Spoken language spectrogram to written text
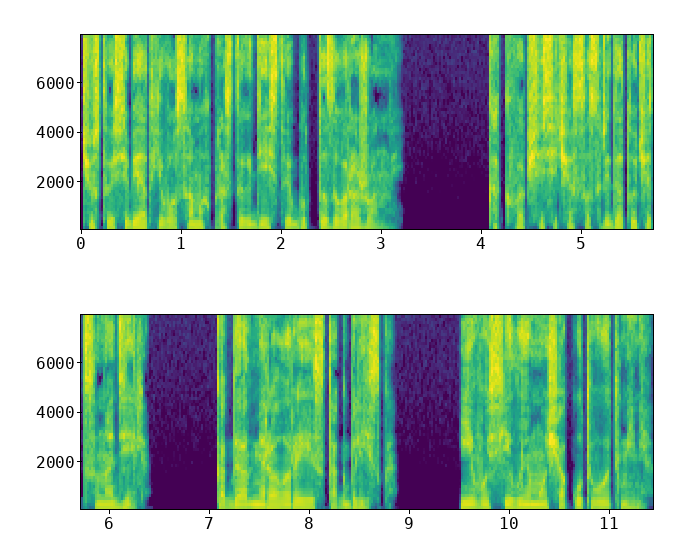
чувствуя себя от его самых простых действий, будто заворожённой. Как вообще сейчас сосредоточиться на деле, когда адмирал Рейс так близко, и его силы и мощь окутывают меня,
